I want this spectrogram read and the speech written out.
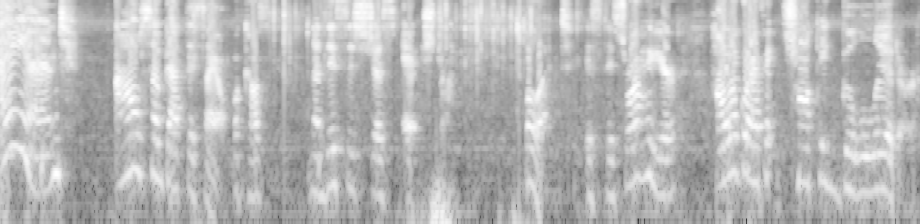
And I also got this out because, now this is just extra but it's this right here holographic chunky glitter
